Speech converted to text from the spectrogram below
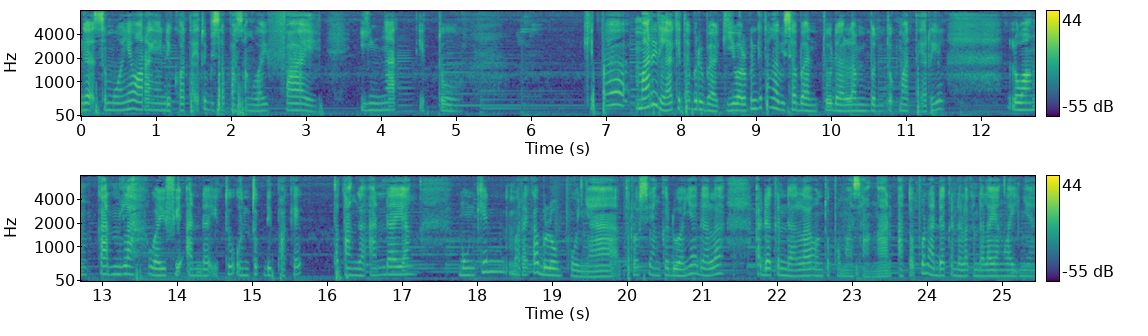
Nggak semuanya orang yang di kota itu bisa pasang wifi. Ingat itu. Kita marilah kita berbagi walaupun kita nggak bisa bantu dalam bentuk material. Luangkanlah wifi Anda itu untuk dipakai tetangga Anda yang mungkin mereka belum punya. Terus yang keduanya adalah ada kendala untuk pemasangan ataupun ada kendala-kendala yang lainnya.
